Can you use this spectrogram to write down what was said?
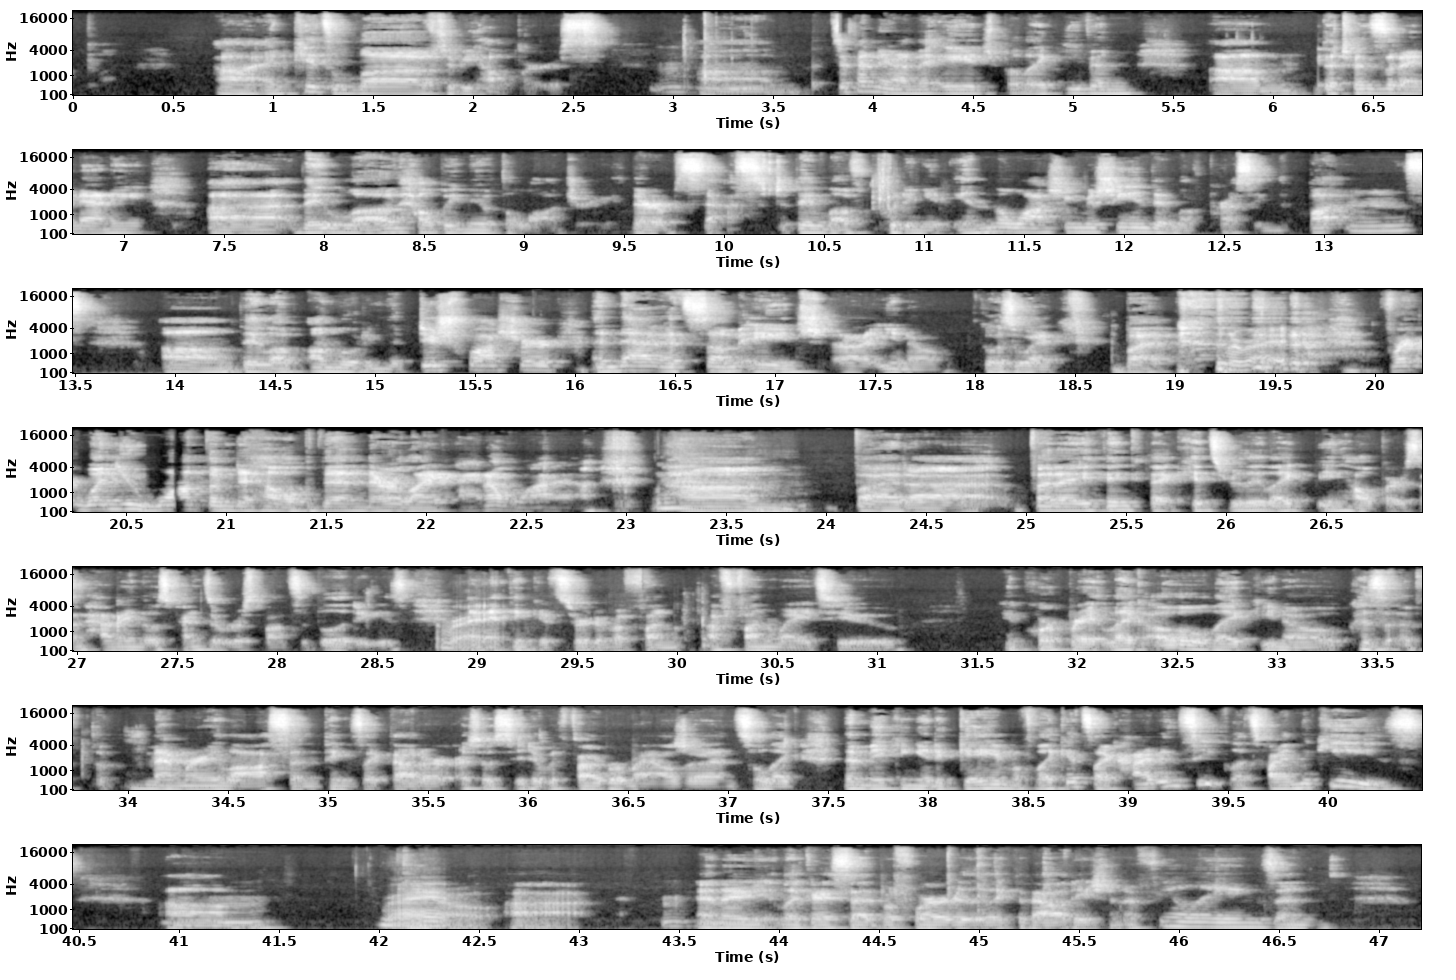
uh, and kids love to be helpers Mhm. um, depending on the age, but like even um, the twins that I nanny, uh, they love helping me with the laundry. They're obsessed. They love putting it in the washing machine. They love pressing the buttons. Um, they love unloading the dishwasher, and that at some age, uh, you know, goes away. But Right. when you want them to help, then they're like, I don't want to. But uh, but I think that kids really like being helpers and having those kinds of responsibilities. And I think it's sort of a fun a fun way to incorporate like oh like you know because of the memory loss and things like that are associated with fibromyalgia. And so like then making it a game of like it's like hide and seek. Let's find the keys. Um Right. you know uh, Mhm. and I like I said before I really like the validation of feelings and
